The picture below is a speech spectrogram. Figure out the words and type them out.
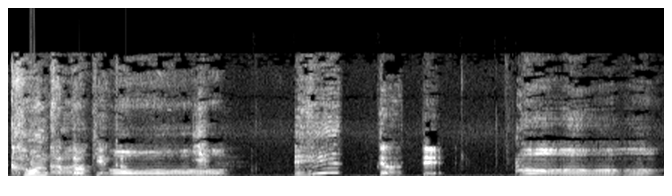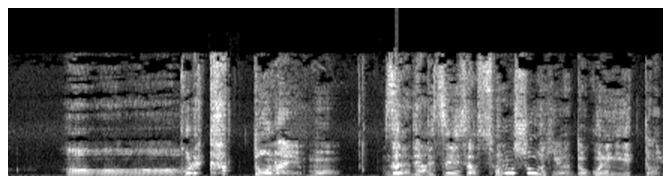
買わんかったわけやんか。おうおうおうおうえー？ってなって、おうおうおうおうおうおうおうこれ葛藤なんよ、もう。だって別にさ、その商品はどこに行っても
